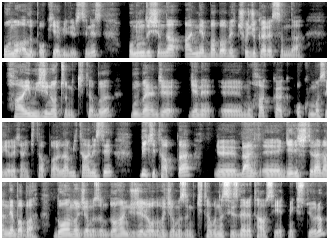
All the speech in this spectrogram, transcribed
Onu alıp okuyabilirsiniz. Onun dışında anne baba ve çocuk arasında Haim Jinot'un kitabı. Bu bence gene e, muhakkak okunması gereken kitaplardan bir tanesi. Bir kitapta e, ben e, geliştiren anne baba Doğan hocamızın, Doğan Cüceloğlu hocamızın kitabını sizlere tavsiye etmek istiyorum.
